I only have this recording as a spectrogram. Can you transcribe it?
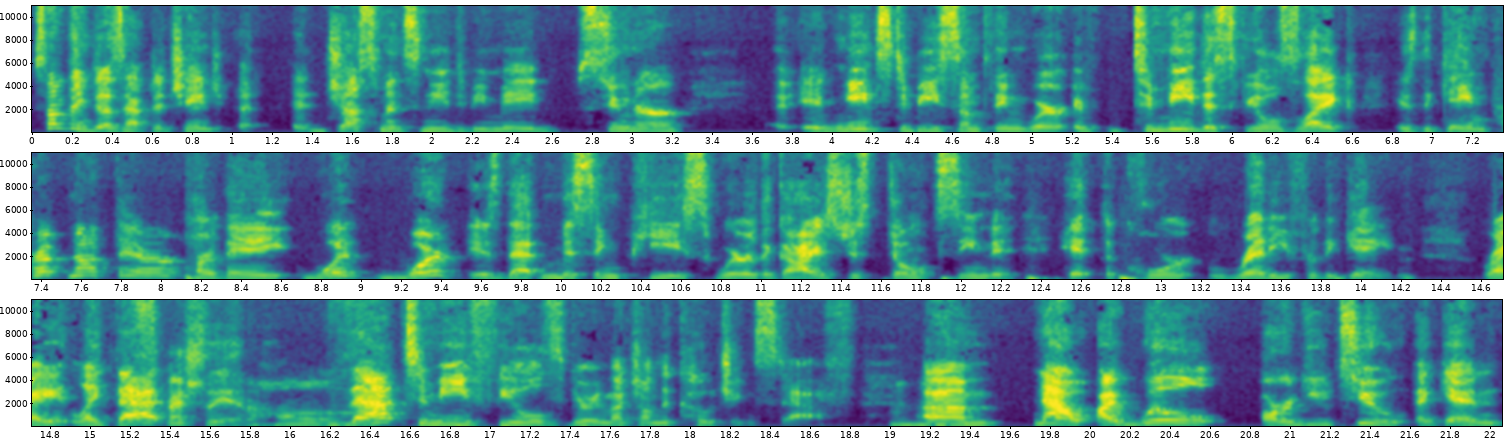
something does have to change. Adjustments need to be made sooner. It needs to be something where, if, to me, this feels like is the game prep not there? Are they what? What is that missing piece where the guys just don't seem to hit the court ready for the game? Right, like that. especially at home. That to me feels very much on the coaching staff. Mhm. Um, now I will argue too. Again,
